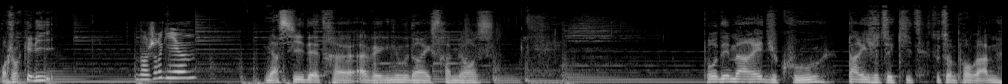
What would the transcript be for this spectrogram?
Bonjour Kelly. Bonjour Guillaume. Merci d'être euh, avec nous dans Extramuros. Pour démarrer du coup, Paris je te quitte, tout un programme.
